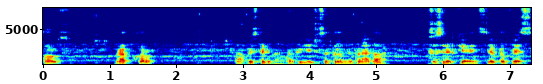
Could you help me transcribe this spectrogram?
कर्व रैप कर यहाँ पे स्टेटिक हम करके ये जो सर्कल हमने बनाया था, उसे सिलेक्ट किया है। सिलेक्ट फेस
